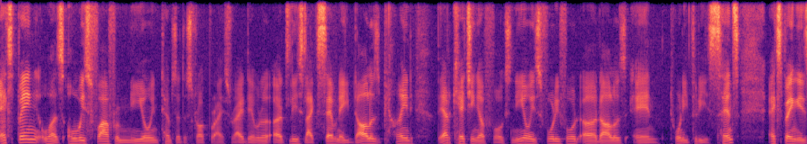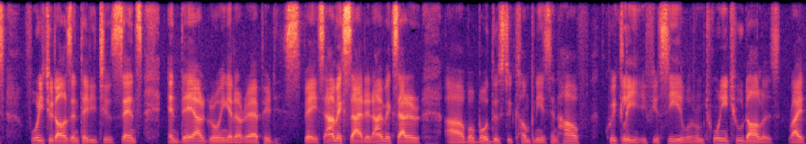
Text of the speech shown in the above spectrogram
xpeng was always far from NIO in terms of the stock price right? They were at least like seven eight dollars behind. They are catching up folks. NIO is 44 uh, dollars and 23 cents xpeng is $42.32 and they are growing at a rapid pace. I'm excited. I'm excited uh, about both those two companies and how quickly, if you see, it was from $22, right,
